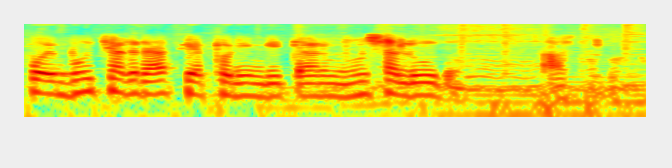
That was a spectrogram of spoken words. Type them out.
Pues muchas gracias por invitarme. Un saludo. Hasta luego.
